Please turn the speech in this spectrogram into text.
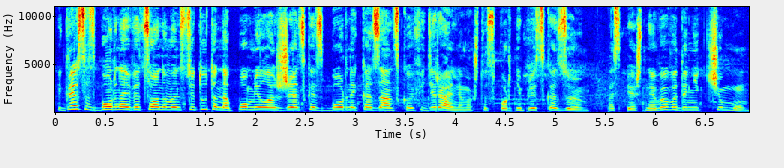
Игра со сборной авиационного института напомнила женской сборной Казанского федерального, что спорт непредсказуем. Поспешные выводы ни к чему.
